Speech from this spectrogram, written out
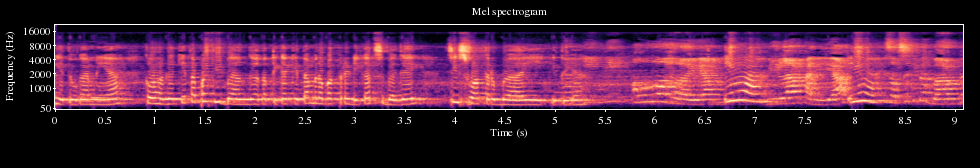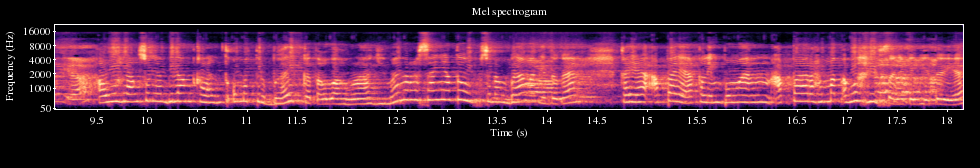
gitu kan ya. Keluarga kita pasti bangga ketika kita mendapat predikat sebagai siswa terbaik gitu ya. Allah lah yang Iya. bilang kan ya. Iya. Seharusnya kita bangga ya. Allah langsung yang bilang kalian tuh umat terbaik kata Allah. Nah, gimana rasanya tuh? Senang banget gitu kan. Kayak apa ya? Kelimpungan apa rahmat Allah misalnya kayak gitu ya.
